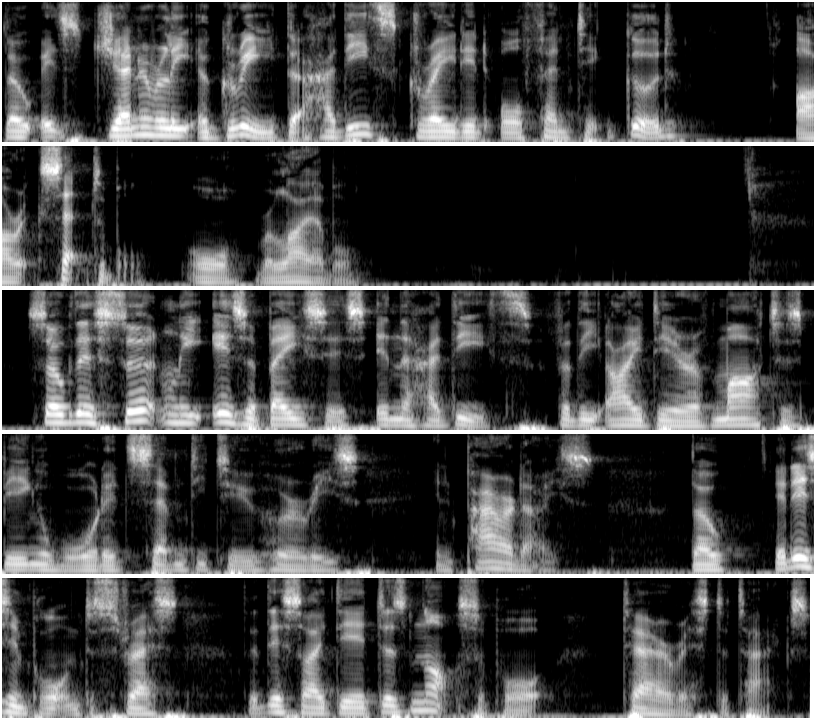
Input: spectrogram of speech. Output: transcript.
though it's generally agreed that hadiths graded authentic good are acceptable or reliable. So there certainly is a basis in the hadiths for the idea of martyrs being awarded 72 houris in paradise, though it is important to stress that this idea does not support terrorist attacks.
